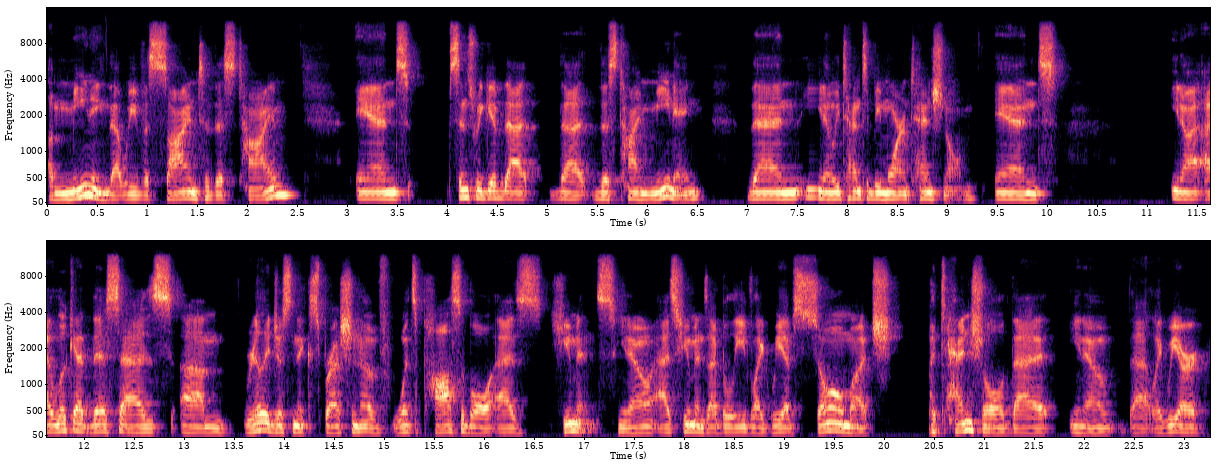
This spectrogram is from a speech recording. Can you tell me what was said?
a meaning that we've assigned to this time. And since we give that that this time meaning then you know we tend to be more intentional. And you know I, I look at this as um, really just an expression of what's possible as humans you know as humans i believe like we have so much potential that you know that like we are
